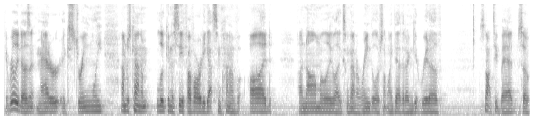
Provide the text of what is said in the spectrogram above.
it really doesn't matter extremely. I'm just kind of looking to see if I've already got some kind of odd anomaly, like some kind of wrinkle or something like that that I can get rid of. It's not too bad. So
